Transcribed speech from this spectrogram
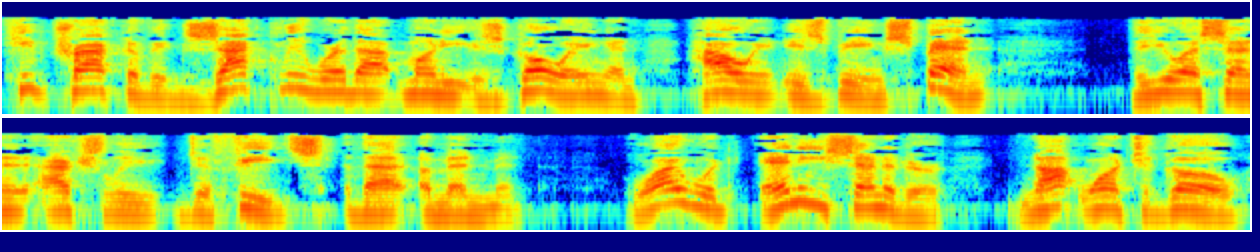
keep track of exactly where that money is going and how it is being spent, the U.S. Senate actually defeats that amendment. Why would any senator not want to go,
